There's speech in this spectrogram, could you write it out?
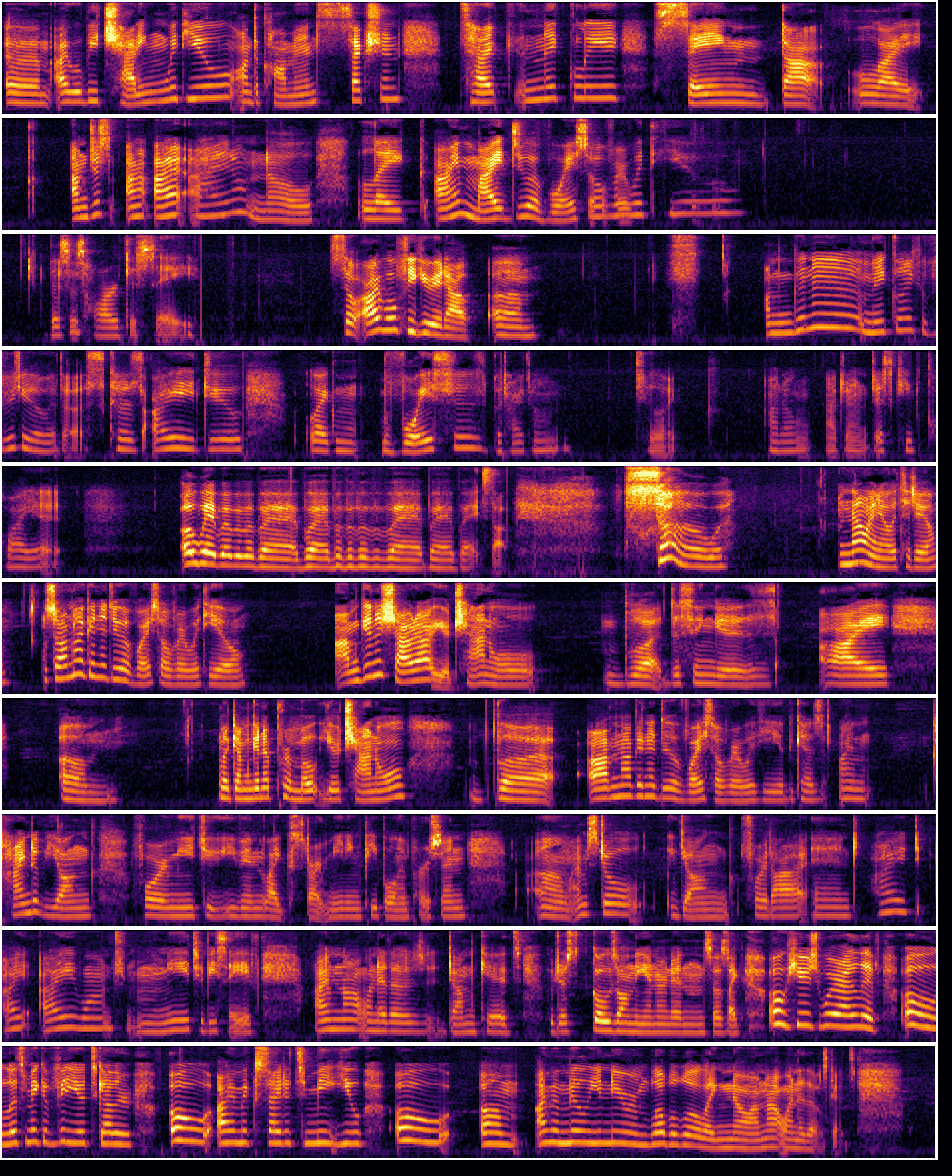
um, I will be chatting with you on the comments section. Technically, saying that like I'm just I I I don't know. Like I might do a voiceover with you. This is hard to say. So I will figure it out. Um I'm gonna make like a video with us because I do like voices, but I don't do like I don't I don't just keep quiet. Oh wait wait wait wait wait wait wait wait wait wait stop. So now I know what to do. So I'm not gonna do a voiceover with you. I'm gonna shout out your channel, but the thing is, I um like I'm to promote your channel, but I'm not to do a voiceover with you because I'm kind of young for me to even like start meeting people in person. Um I'm still young for that and I I I want me to be safe. I'm not one of those dumb kids who just goes on the internet and says like, "Oh, here's where I live. Oh, let's make a video together. Oh, I'm excited to meet you. Oh, um, I'm a millionaire and blah blah blah." Like, no, I'm not one of those kids.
